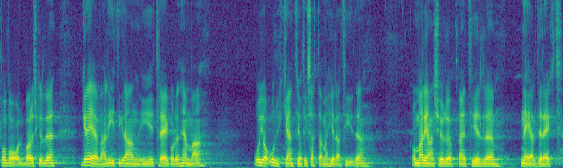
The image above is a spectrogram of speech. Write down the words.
på valborg skulle gräva lite grann i trädgården hemma. Och jag orkade inte, jag fick sätta mig hela tiden. Och Marianne körde upp mig till eh, Näl direkt.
